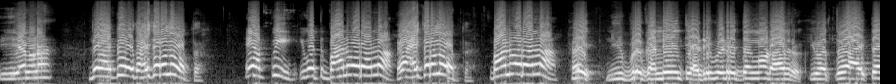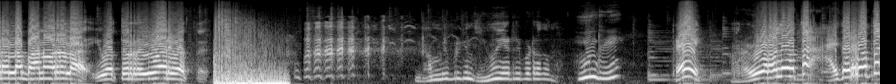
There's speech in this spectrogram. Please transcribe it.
ಏನಣ್ಣ? ಲೇ ಅಪ್ಪಿ ಇವತ್ತು ಐದರಲ್ಲ ಇವತ್ತು ಏ ಅಪ್ಪಿ ಇವತ್ತು ಭಾನುವಾರ ಅಲ್ಲ? ಏ ಆಯ್ತಾರಲ್ಲ ಇವತ್ತು ಭಾನುವಾರ ಅಲ್ಲ? ಹೇ ನೀವಿಬ್ರು ಗಂಡ ಅಂತ ಎಡ್ರಿ ಬಿಡ್ರಿ ಇದ್ದಂಗ ನೋಡಿ ಆದ್ರು. ಇವತ್ತು ಆಯ್ತಾರಲ್ಲ ಭಾನುವಾರಲ್ಲ ಇವತ್ತು ರವಿವಾರ ಇವತ್ತು. ನಮ್ಮಿಬ್ರಿಗಿಂತ ಇನ್ನೂ ಏಟ್ರಿ ಹ್ಞೂ ರೀ ಏ ರವಿವಾರ ಅಲ್ಲ ಇವತ್ತು ಐದಾರು ಇವತ್ತು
